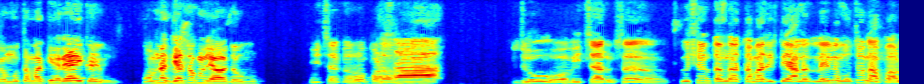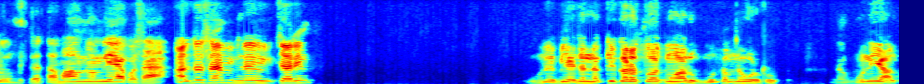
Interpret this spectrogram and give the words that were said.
હું. તમારા ઘરે આવી કહ્યું અમને ઘેર ચોક લેવા જાઉં હું. વિચાર કરવો પડે. હવે વિચારું સર પૂછો ને તમે તમારી રીતે હાલત લઈ લો હું તો ના પાડું. તમારું નામ લે પછા હાલ તો સાહેબ એમને વિચારી હું બે હજાર નક્કી કરો તો જ હું હાલું. હું તમને ઓળખું. હું નહીં આલું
